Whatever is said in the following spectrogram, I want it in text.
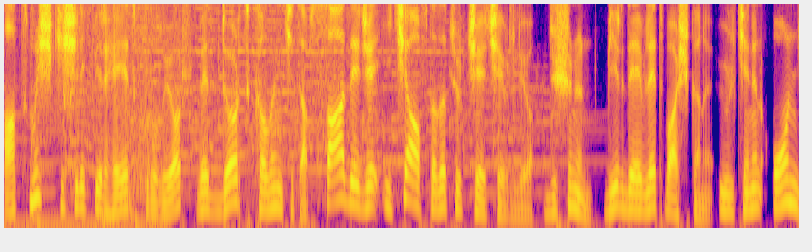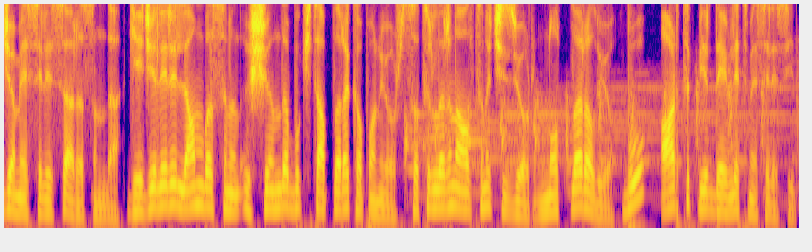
60 kişilik bir heyet kuruluyor ve 4 kalın kitap sadece 2 haftada Türkçe'ye çevriliyor. Düşünün bir devlet başkanı ülkenin onca meselesi arasında geceleri lambasının ışığında bu kitaplara kapanıyor, satırların altını çiziyor, notlar alıyor. Bu artık bir devlet meselesiydi.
